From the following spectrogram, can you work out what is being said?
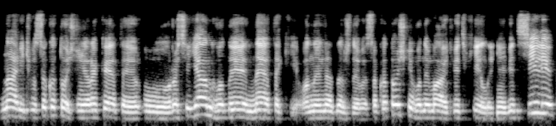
навіть високоточні ракети у росіян вони не такі, вони не завжди високоточні, вони мають відхилення від цілі.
